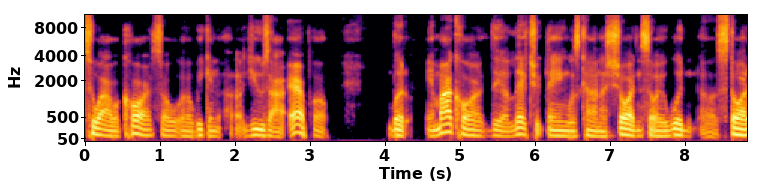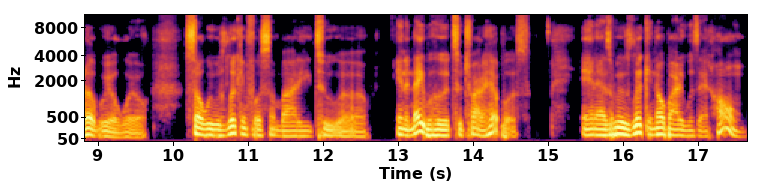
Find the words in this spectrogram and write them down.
to our car so uh, we can uh, use our air pump. But in my car, the electric thing was kind of short, and so it wouldn't uh, start up real well. So we was looking for somebody to uh, in the neighborhood to try to help us. And as we was looking, nobody was at home.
